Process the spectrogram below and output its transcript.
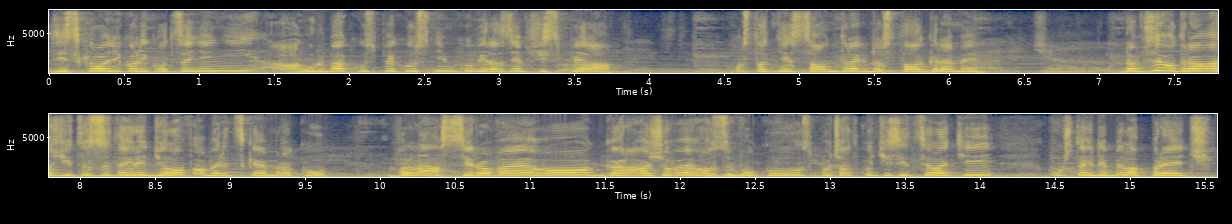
Získalo několik ocenění a hudba k úspěchu snímku výrazně přispěla. Ostatně soundtrack dostal Grammy. Dobře odráží, co se tehdy dělo v americkém roku. Vlna syrového, garážového zvuku z počátku tisíciletí už tehdy byla pryč.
